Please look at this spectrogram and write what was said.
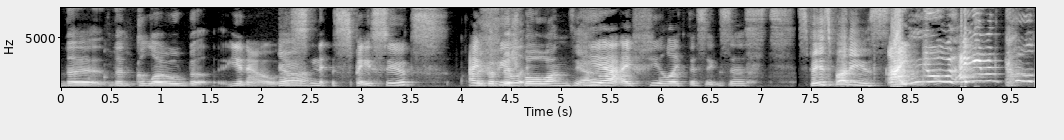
the the globe, you know, Yeah. sn- spacesuits. I like the feel fishbowl ones, yeah. yeah, I feel like this exists. Space Buddies. I knew. I even called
